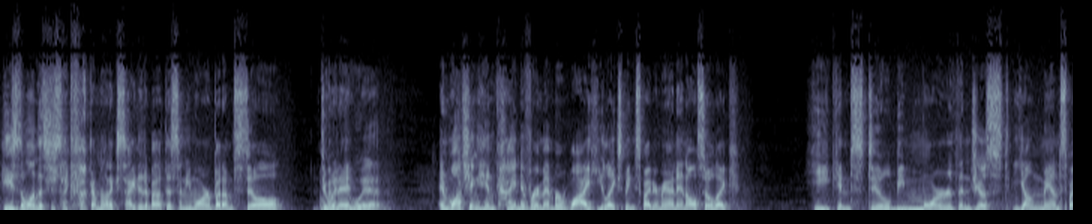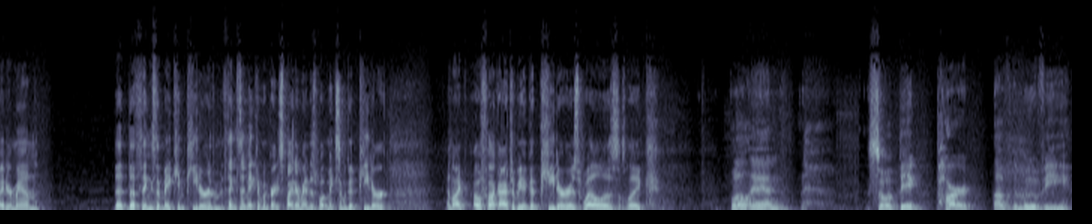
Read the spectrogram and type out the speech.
he's the one that's just like fuck I'm not excited about this anymore but I'm still I'm doing it. Do it. and watching him kind of remember why he likes being Spider-Man and also like he can still be more than just young man Spider-Man. The the things that make him Peter, the things that make him a great Spider-Man is what makes him a good Peter. And like, oh fuck, I have to be a good Peter as well as like Well, and so a big part of the movie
